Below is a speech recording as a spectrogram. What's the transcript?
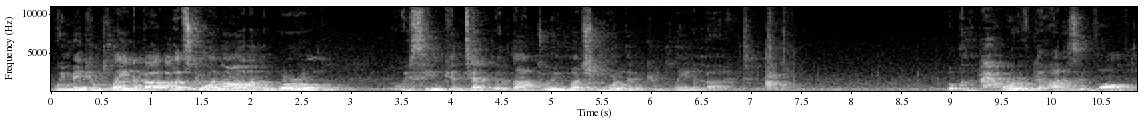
We may complain about what's going on in the world, but we seem content with not doing much more than complain about it. But when the power of God is involved,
